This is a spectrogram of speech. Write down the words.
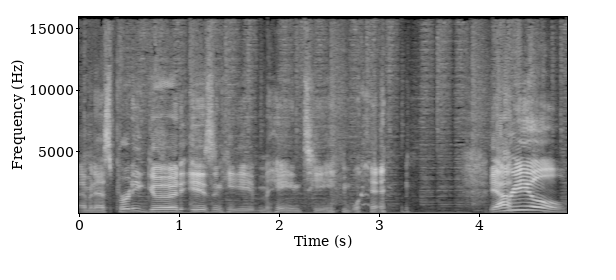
EMENES pretty good, isn't he? Main team win. yeah, Real.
